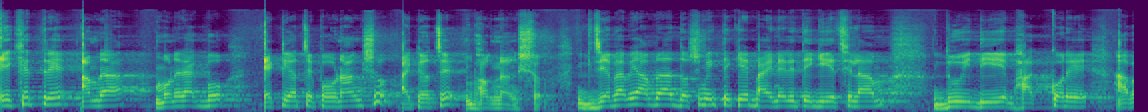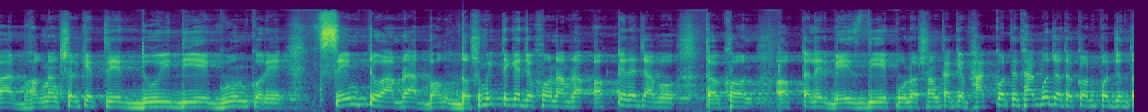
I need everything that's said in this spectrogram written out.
এক্ষেত্রে আমরা মনে রাখব, একটি হচ্ছে পূর্ণাংশ একটি হচ্ছে ভগ্নাংশ। যেভাবে আমরা দশমিক থেকে বাইনারিতে গিয়েছিলাম, দুই দিয়ে ভাগ করে, আবার ভগ্নাংশের ক্ষেত্রে দুই দিয়ে গুণ করে সেম টু আমরা দশমিক থেকে যখন আমরা অক্টালে যাব, তখন অক্টালের বেস দিয়ে পূর্ণ সংখ্যাকে ভাগ করতে থাকব, যতক্ষণ পর্যন্ত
